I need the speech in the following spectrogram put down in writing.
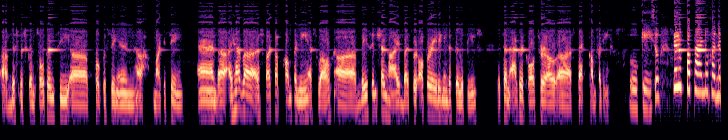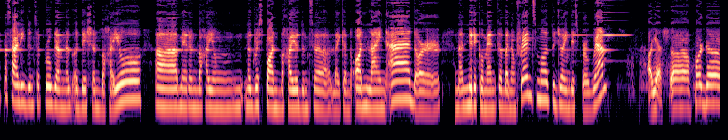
uh, business consultancy uh, focusing in uh, marketing. And uh, I have a startup company as well, uh, based in Shanghai, but we're operating in the Philippines. It's an agricultural uh, tech company. Okay. So, pero paano ka napasali dun sa program? Nag-audition ba kayo? Uh, meron ba kayong, nag-respond ba kayo dun sa like an online ad or na-recommend ka ba ng friends mo to join this program? Uh, yes, uh, for the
